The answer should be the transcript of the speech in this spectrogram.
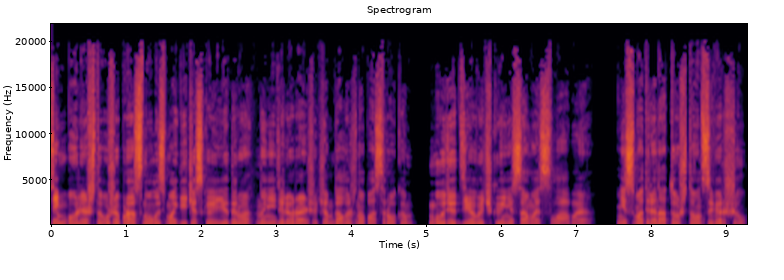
Тем более, что уже проснулось магическое ядро на неделю раньше, чем должно по срокам. Будет девочка и не самая слабая. Несмотря на то, что он совершил,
